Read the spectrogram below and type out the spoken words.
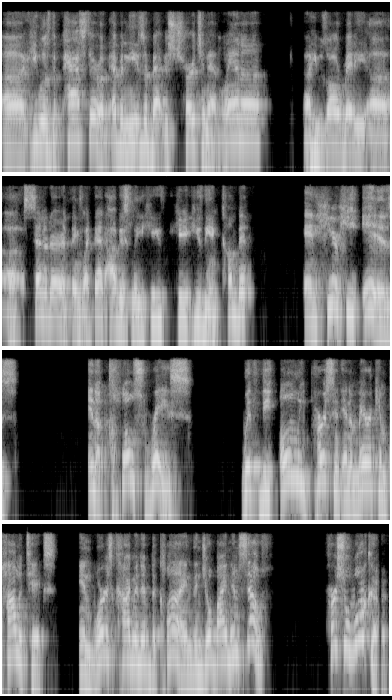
Uh, he was the pastor of Ebenezer Baptist Church in Atlanta. Uh, he was already a, a, senator and things like that. Obviously, he's he, he's the incumbent and here he is in a close race with the only person in American politics in worse cognitive decline than Joe Biden himself, Herschel Walker.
